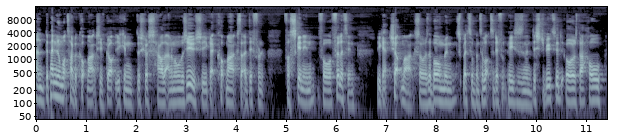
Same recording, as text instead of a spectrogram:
and depending on what type of cut marks you've got, you can discuss how the animal was used. So you get cut marks that are different for skinning, for filleting. You get chop marks, so has the bone been split up into lots of different pieces and then distributed, or has the whole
